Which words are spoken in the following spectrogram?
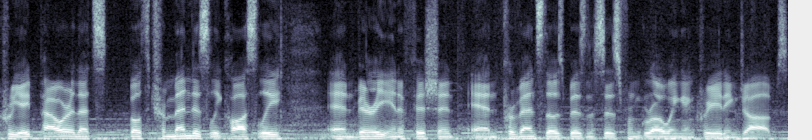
create power. That's both tremendously costly and very inefficient and prevents those businesses from growing and creating jobs.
